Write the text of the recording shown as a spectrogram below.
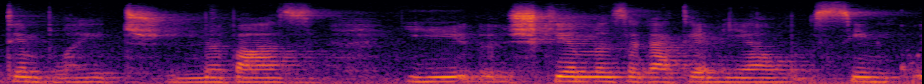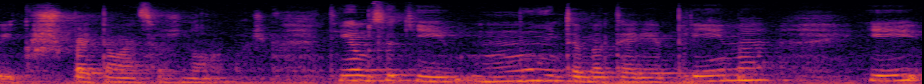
templates na base e esquemas HTML5 e que respeitam essas normas. Tínhamos aqui muita matéria-prima e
